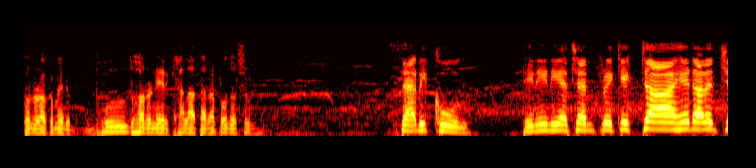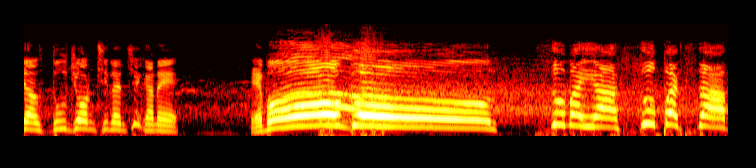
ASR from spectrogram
কোনো রকমের ভুল ধরনের খেলা তারা প্রদর্শন স্যাবিকুল তিনি নিয়েছেন ফ্রি কিকটা হেডারের চান্স দুজন ছিলেন সেখানে। এবং গোল! সুমাইয়া সুপার সাব,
